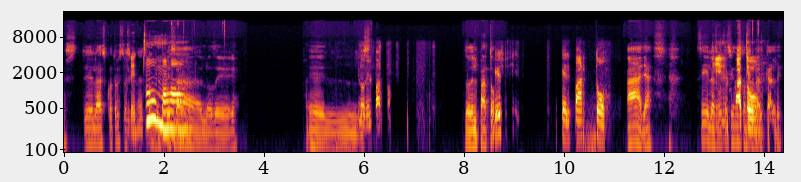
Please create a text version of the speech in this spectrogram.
Este, las cuatro estaciones. empieza lo de. El, Lo del parto. Lo del pato. Eso sí, el parto. Ah, ya. Sí, las El votaciones pato. contra el alcalde.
